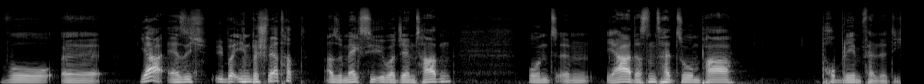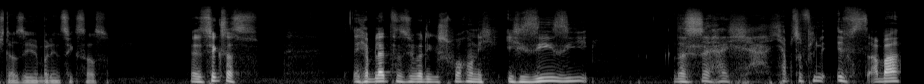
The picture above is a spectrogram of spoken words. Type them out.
wo äh, ja, er sich über ihn beschwert hat. Also Maxi über James Harden. Und ähm, ja, das sind halt so ein paar Problemfälle, die ich da sehe bei den Sixers. Die Sixers, ich habe letztens über die gesprochen und ich, ich sehe sie, das, ich, ich habe so viele Ifs, aber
